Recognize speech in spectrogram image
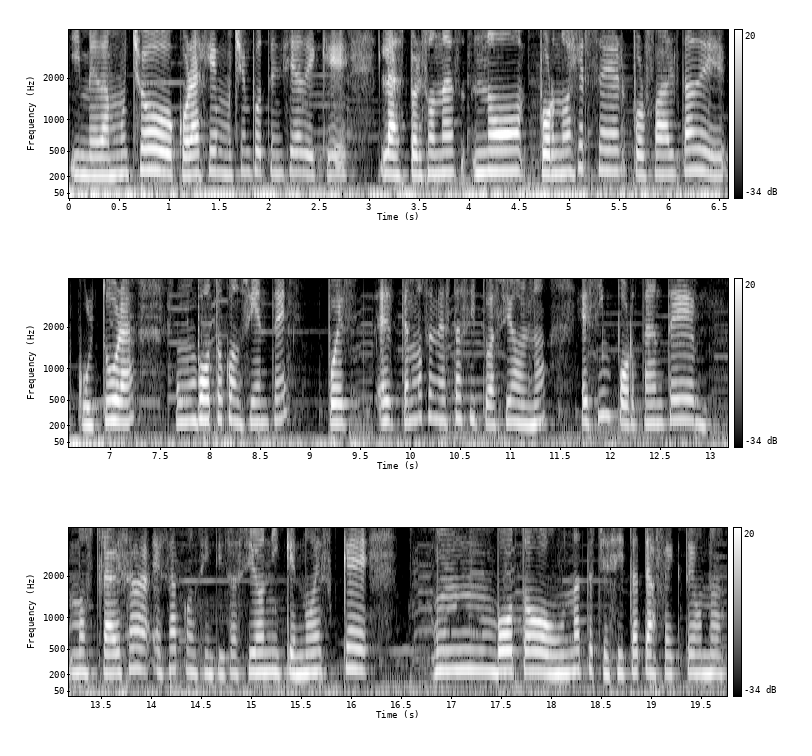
y me da mucho coraje, mucha impotencia de que las personas no, por no ejercer, por falta de cultura, un voto consciente, pues estemos en esta situación, ¿no? Es importante mostrar esa, esa concientización y que no es que un voto o una tachecita te afecte o no,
